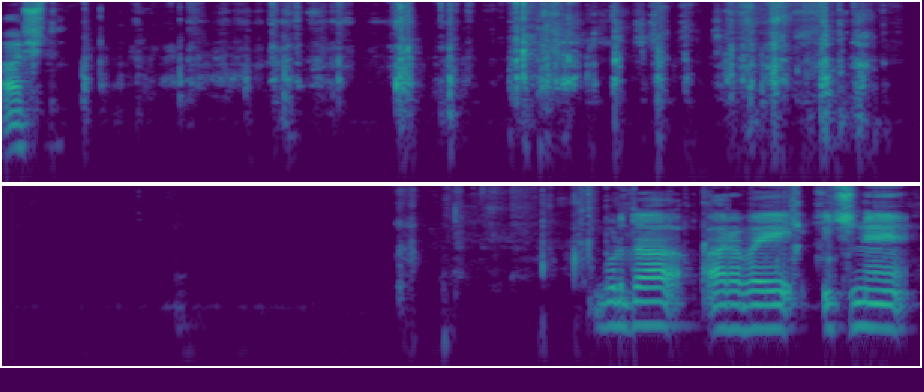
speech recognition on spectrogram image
açtım. Burada arabayı içine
